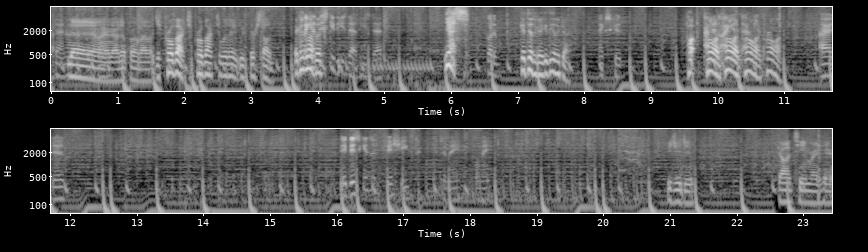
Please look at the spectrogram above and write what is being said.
I don't No, know. no, no, no, no, no pearl lava. Just pearl back. Just pearl back to where they, we first saw. That guy's Oh, yeah, this kid. He's dead. He's dead. Yes. Got him. Get the other guy. Get the other guy. Next kid. Pop, pearl did on. I Pearl on. that Pearl on. Pearl on. I did. Dude, this kid's a fishy to me. For me. GG, dude. God team right here.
